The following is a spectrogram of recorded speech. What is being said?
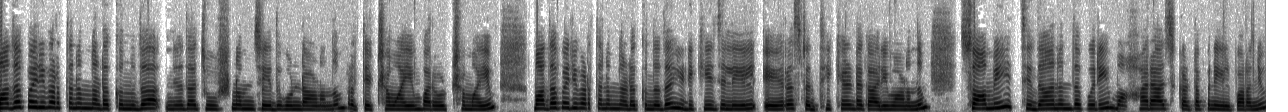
മതപരിവർത്തനം നടക്കുന്നത് അജ്ഞത ചൂഷണം ചെയ്തുകൊണ്ടാണെന്നും പ്രത്യക്ഷമായും പരോക്ഷമായും മതപരിവർത്തനം നടക്കുന്നത് ഇടുക്കി ജില്ലയിൽ ഏറെ ശ്രദ്ധിക്കേണ്ട കാര്യമാണെന്നും സ്വാമി ചിദാനന്ദപുരി മഹാരാജ് കട്ടപ്പനയിൽ പറഞ്ഞു.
